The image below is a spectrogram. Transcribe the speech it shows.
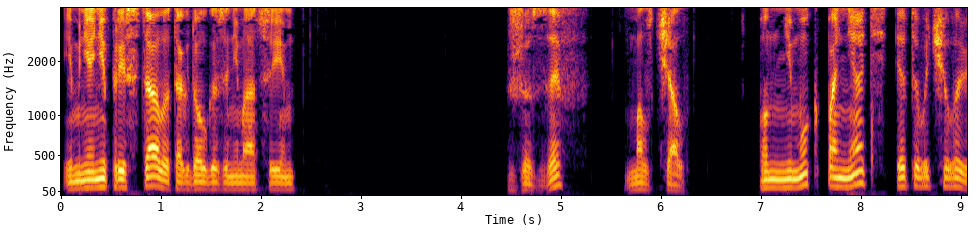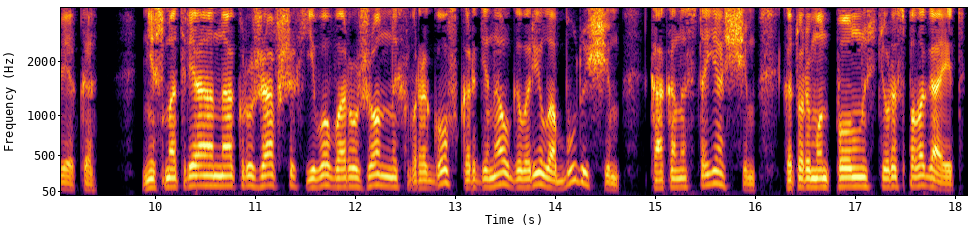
и мне не пристало так долго заниматься им. Жозеф молчал. Он не мог понять этого человека. Несмотря на окружавших его вооруженных врагов, кардинал говорил о будущем, как о настоящем, которым он полностью располагает,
